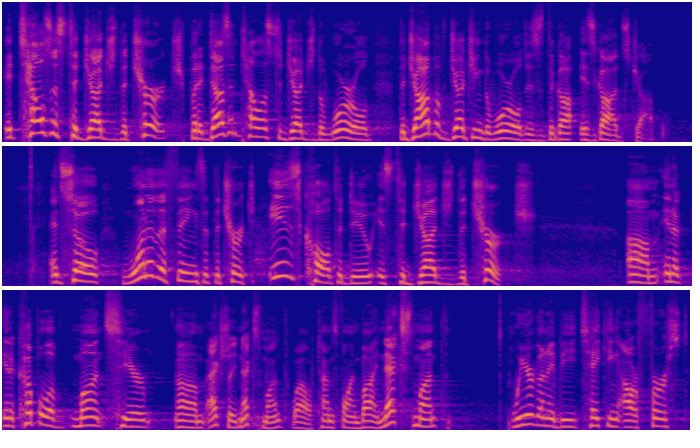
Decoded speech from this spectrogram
It tells us to judge the church, but it doesn't tell us to judge the world. The job of judging the world is, the God, is God's job. And so, one of the things that the church is called to do is to judge the church. Um, in, a, in a couple of months here, um, actually next month, wow, time's flying by. Next month, we are going to be taking our first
